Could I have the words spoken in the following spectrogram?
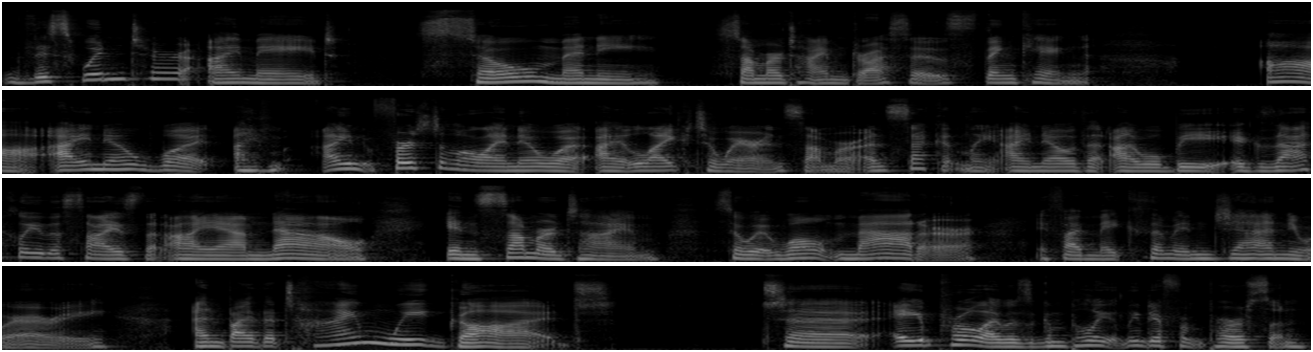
this winter, I made so many summertime dresses thinking, ah, I know what I'm I first of all, I know what I like to wear in summer, and secondly, I know that I will be exactly the size that I am now in summertime, so it won't matter if I make them in January. And by the time we got to April, I was a completely different person.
